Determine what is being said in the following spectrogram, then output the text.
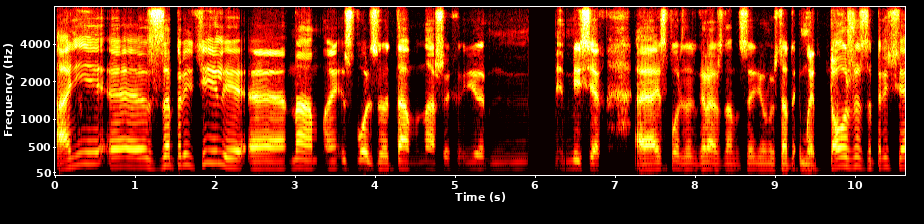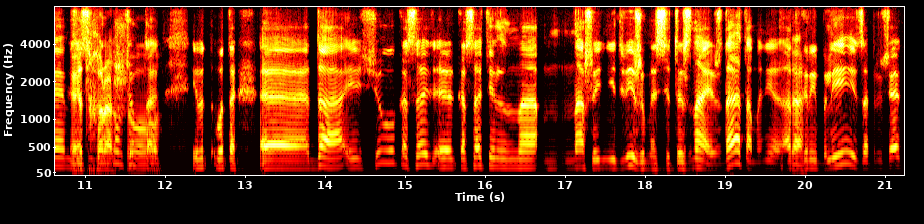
Они э, запретили э, нам э, использовать там в наших э, миссиях э, использовать граждан Соединенных Штатов. Мы тоже запрещаем. Это Здесь, хорошо. И вот, вот э, да, еще касать, э, касательно нашей недвижимости, ты знаешь, да, там они отгребли и запрещают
